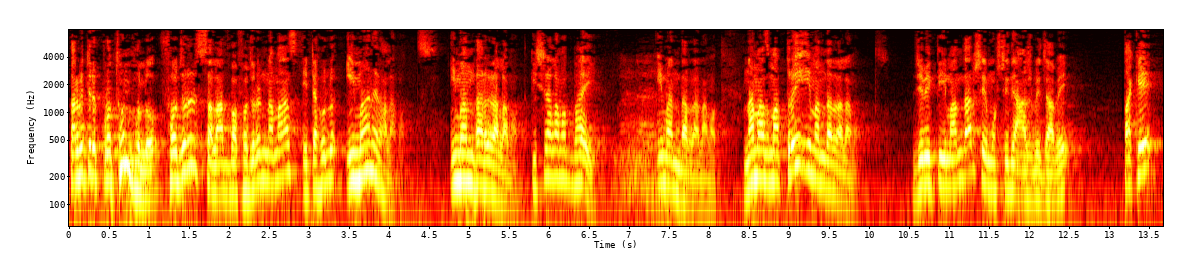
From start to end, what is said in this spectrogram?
তার ভিতরে প্রথম হলো ফজরের সালাদ বা ফজরের নামাজ, এটা হলো ইমানের আলামত, ইমানদারের আলামত। কিসের আলামত ভাই? ইমানদার আলামত। নামাজ মাত্রই ইমানদার আলামত। যে ব্যক্তি ইমানদার, সে মসজিদে আসবে, যাবে। তাকে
